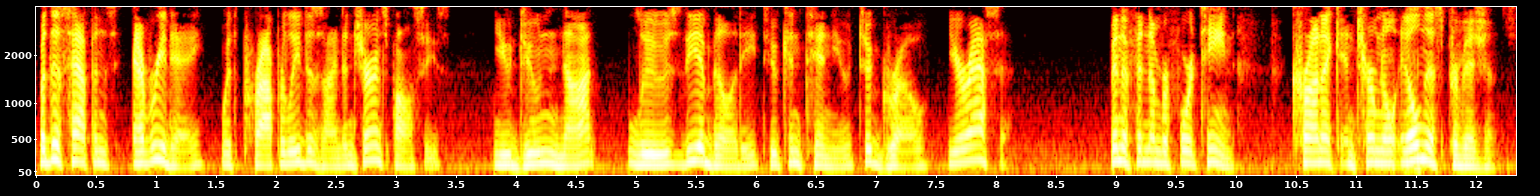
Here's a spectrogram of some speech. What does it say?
But this happens every day with properly designed insurance policies. You do not lose the ability to continue to grow your asset. Benefit number 14 chronic and terminal illness provisions.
